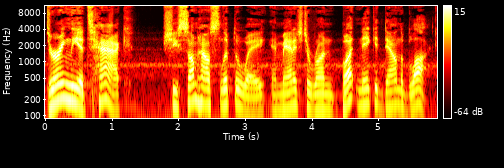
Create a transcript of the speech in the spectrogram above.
During the attack, she somehow slipped away and managed to run butt naked down the block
